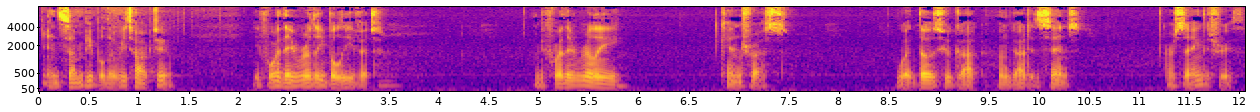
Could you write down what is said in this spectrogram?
in some people that we talk to before they really believe it. Before they really can trust what those who got whom God has sent are saying the truth.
